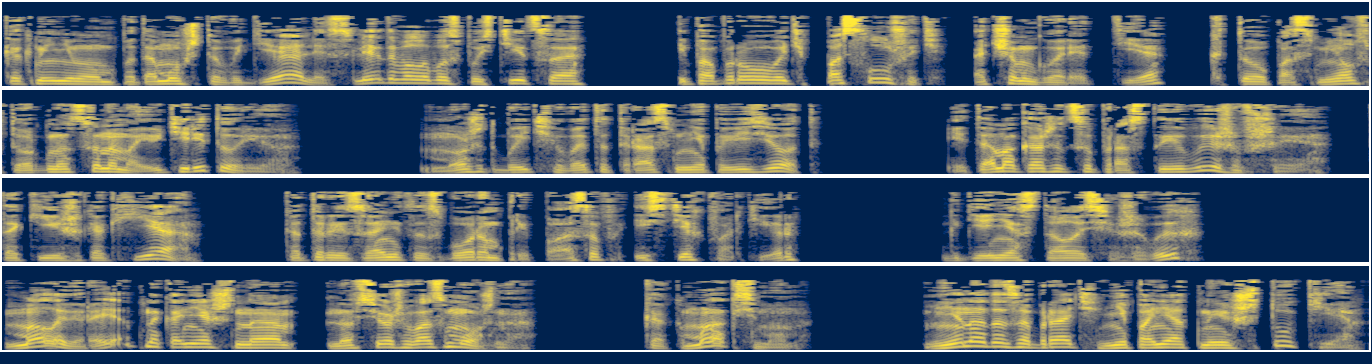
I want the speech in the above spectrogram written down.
Как минимум потому, что в идеале следовало бы спуститься и попробовать послушать, о чем говорят те, кто посмел вторгнуться на мою территорию. Может быть, в этот раз мне повезет, и там окажутся простые выжившие, такие же, как я, которые заняты сбором припасов из тех квартир, где не осталось живых? Маловероятно, конечно, но все же возможно. Как максимум, мне надо забрать непонятные штуки,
